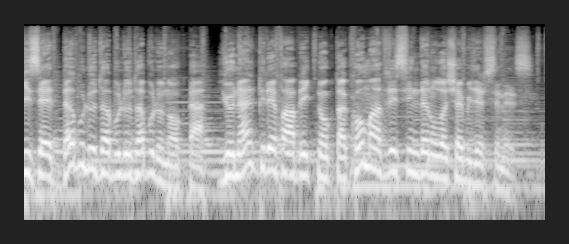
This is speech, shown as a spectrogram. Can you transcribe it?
bize www.yönelprefabrik.com adresinden ulaşabilirsiniz.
